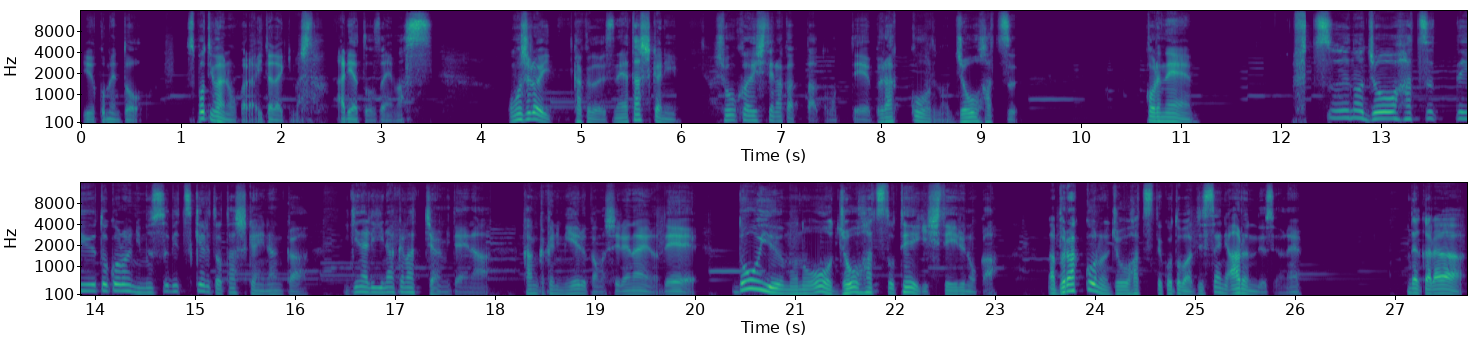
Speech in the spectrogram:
というコメントを Spotify の方からいただきました。ありがとうございます。面白い角度ですね。確かに紹介してなかったと思って、ブラックホールの蒸発。これね、普通の蒸発っていうところに結びつけると確かになんかいきなりいなくなっちゃうみたいな感覚に見えるかもしれないので、どういうものを蒸発と定義しているのか。ブラックホールの蒸発って言葉は実際にあるんですよね。だから、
